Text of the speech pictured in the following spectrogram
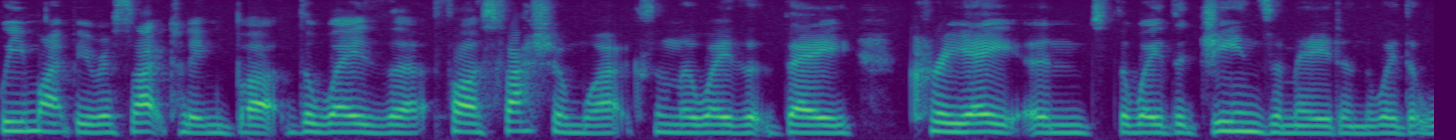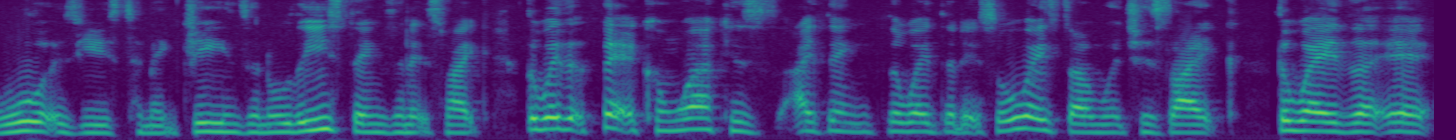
we might be recycling, but the way that fast fashion works and the way that they create and the way that jeans are made and the way that water is used to make jeans and all these things. And it's like the way that theatre can work is, I think, the way that it's always done, which is like the way that it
